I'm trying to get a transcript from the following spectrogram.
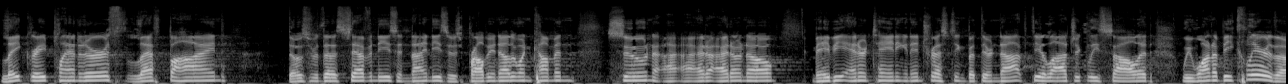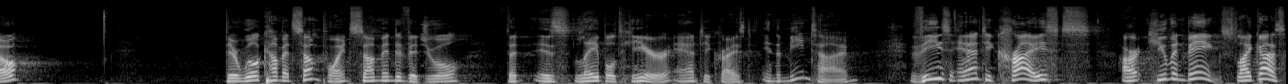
Late Great Planet Earth, Left Behind, those were the 70s and 90s. There's probably another one coming soon. I, I, I don't know maybe entertaining and interesting, but they're not theologically solid. We want to be clear, though. There will come at some point some individual that is labeled here Antichrist. In the meantime, these Antichrists are human beings like us.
